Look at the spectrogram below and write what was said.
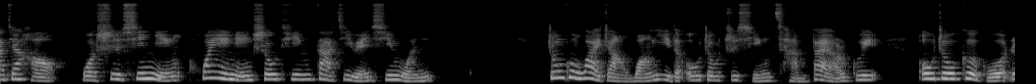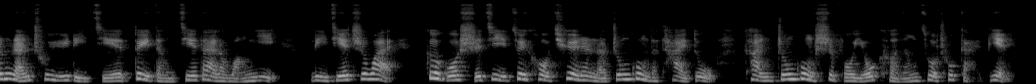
大家好，我是辛宁，欢迎您收听大纪元新闻。中共外长王毅的欧洲之行惨败而归，欧洲各国仍然出于礼节对等接待了王毅。礼节之外，各国实际最后确认了中共的态度，看中共是否有可能做出改变。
